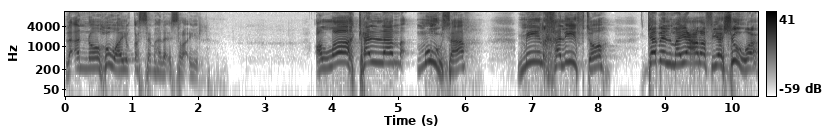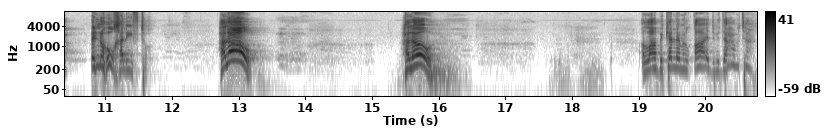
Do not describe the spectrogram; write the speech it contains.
لأنه هو يقسمها لإسرائيل. الله كلم موسى مين خليفته قبل ما يعرف يشوع إنه هو خليفته. هلو؟ هلو؟ الله بكلم القائد بدعوتك.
